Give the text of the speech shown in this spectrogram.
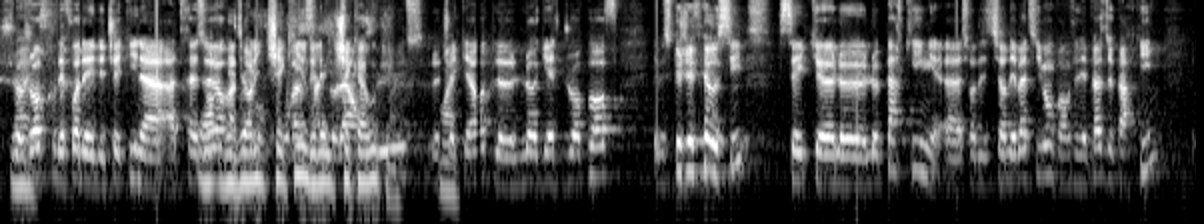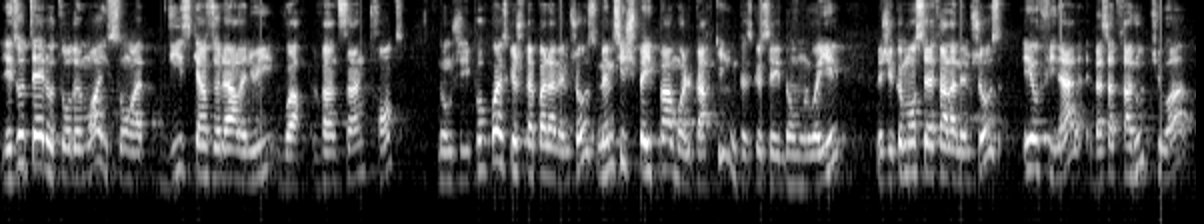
J'offre des fois des, check-in à, 13 heures. des early check-in, des late check-out. Le check-out, le log-in drop-off. Ce que j'ai fait aussi, c'est que le, parking euh, sur, des, sur des bâtiments, par exemple, j'ai des places de parking, les hôtels autour de moi, ils sont à 10, 15 dollars la nuit, voire 25, 30. Donc, j'ai dit, pourquoi est-ce que je ne ferais pas la même chose? Même si je ne paye pas, moi, le parking, parce que c'est dans mon loyer, mais j'ai commencé à faire la même chose. Et au final, eh ben, ça te rajoute, tu vois,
